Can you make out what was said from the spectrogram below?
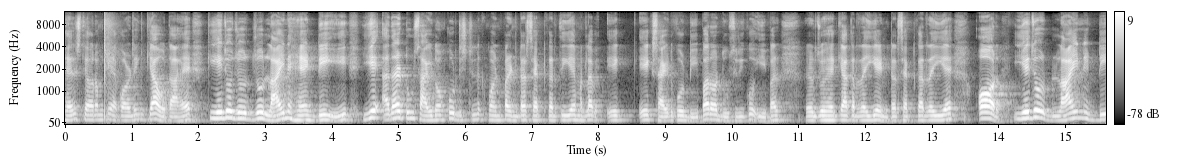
थेल्स थ्योरम के अकॉर्डिंग क्या होता है कि ये जो जो जो लाइन है डी ई ये अदर टू साइडों को डिस्टिंक्ट पॉइंट पर इंटरसेक्ट करती है मतलब एक एक साइड को डी पर और दूसरी को ई पर जो है क्या कर रही है इंटरसेक्ट कर रही है। और ये जो लाइन डी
